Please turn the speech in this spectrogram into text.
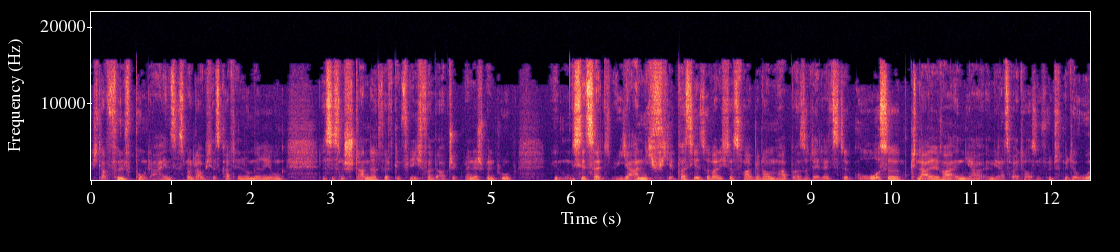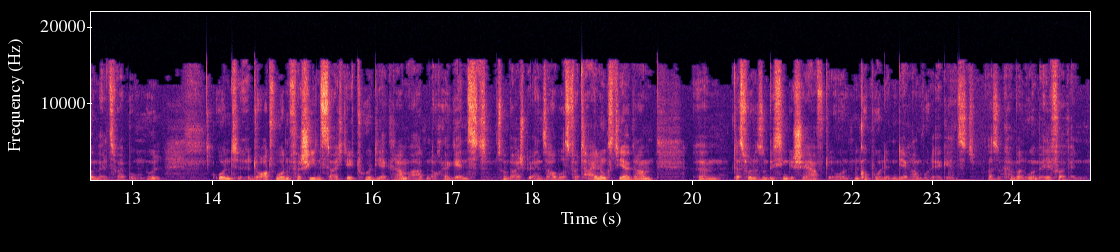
Ich glaube 5.1 ist man, glaube ich, jetzt gerade in der Nummerierung. Das ist ein Standard, wird gepflegt von der Object Management Group. Ist jetzt seit Jahren nicht viel passiert, soweit ich das wahrgenommen habe. Also der letzte große Knall war im Jahr, im Jahr 2005 mit der UML 2.0. Und dort wurden verschiedenste Architekturdiagrammarten auch ergänzt. Zum Beispiel ein sauberes Verteilungsdiagramm. Ähm, das wurde so ein bisschen geschärft und ein Komponentendiagramm wurde ergänzt. Also kann man UML verwenden.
